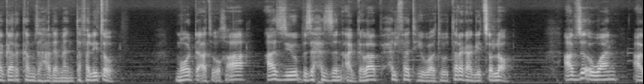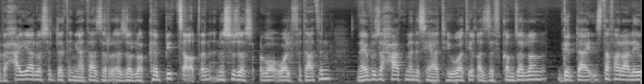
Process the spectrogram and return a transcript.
ነገር ከም ዝሃደመን ተፈሊጡ መወዳእትኡ ከዓ ኣዝዩ ብዘሕዝን ኣገባብ ሕልፈት ህይወቱ ተረጋጊጹ ኣሎ ኣብዚ እዋን ኣብ ሓያሎ ስደተኛታት ዝርአ ዘሎ ከቢድ ፀቕጥን ንሱ ዘስዕቦ ወልፍታትን ናይ ብዙሓት መንእሰያት ህይወት ይቐዝፍ ከም ዘሎን ግዳይ ዝተፈላለዩ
